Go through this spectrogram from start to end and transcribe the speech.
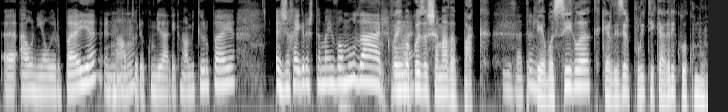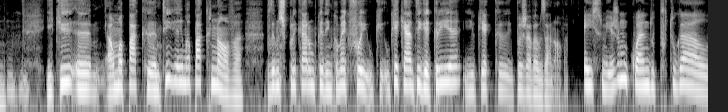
uh, à União Europeia, na uhum. altura Comunidade Económica Europeia, as regras também vão mudar. Porque vem é? uma coisa chamada PAC, Exatamente. que é uma sigla que quer dizer Política Agrícola Comum. Uhum. E que uh, há uma PAC antiga e uma PAC nova. Podemos explicar um bocadinho como é que foi, o que, o que é que a antiga queria e o que é que. depois já vamos à nova. É isso mesmo, quando Portugal,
